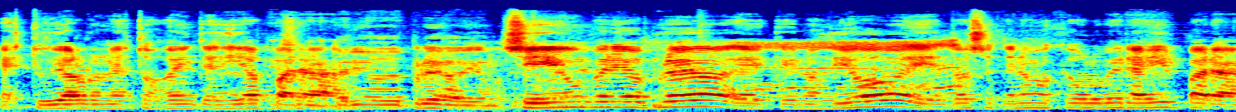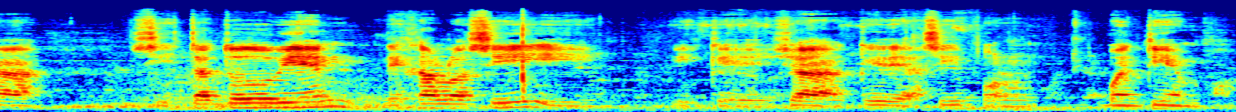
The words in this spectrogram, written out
estudiarlo en estos 20 días Es para... un periodo de prueba, digamos. Sí, un periodo de prueba eh, que nos dio y entonces tenemos que volver a ir para, si está todo bien, dejarlo así y, y que ya quede así por un buen tiempo.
